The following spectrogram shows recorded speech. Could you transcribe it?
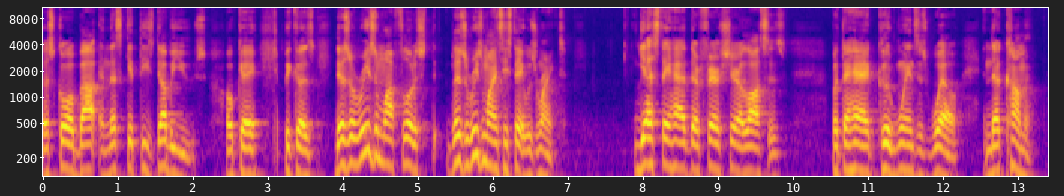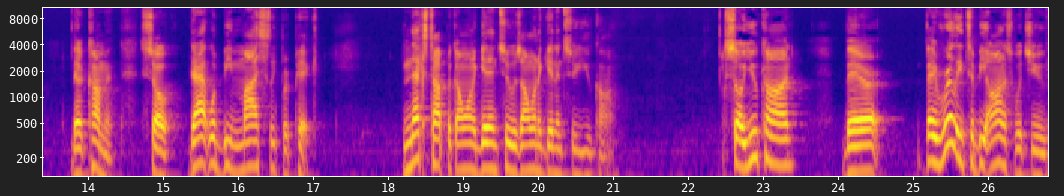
Let's go about and let's get these W's, okay? Because there's a reason why Florida, there's a reason why NC State was ranked. Yes, they had their fair share of losses, but they had good wins as well, and they're coming. They're coming. So that would be my sleeper pick. The next topic I want to get into is I want to get into UConn. So UConn, they're they really, to be honest with you,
